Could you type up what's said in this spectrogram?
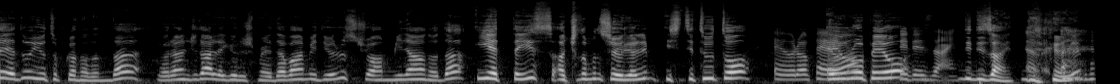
Bize Edu YouTube kanalında öğrencilerle görüşmeye devam ediyoruz. Şu an Milano'da İET'teyiz. Açılımını söyleyelim. Istituto Europeo, Europeo di Design. di Design diyelim.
